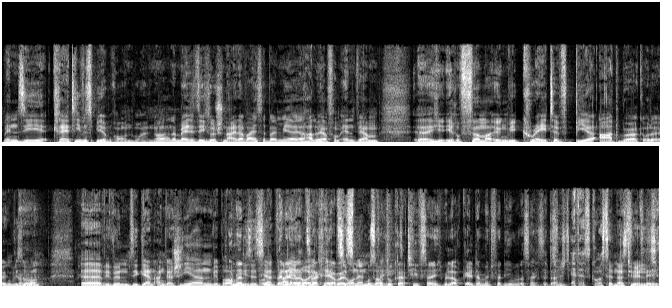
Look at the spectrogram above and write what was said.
wenn sie kreatives Bier brauen wollen. Ne? Dann meldet sich so Schneiderweiße bei mir. Ja, hallo Herr vom End, wir haben äh, hier Ihre Firma irgendwie Creative Beer Artwork oder irgendwie so. Äh, wir würden Sie gern engagieren. Wir brauchen dieses Jahr drei dann neue sagt, ja, Kreationen. muss auch ich, lukrativ sein, ich will auch Geld damit verdienen, was sagst du dann? ja, das kostet natürlich.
